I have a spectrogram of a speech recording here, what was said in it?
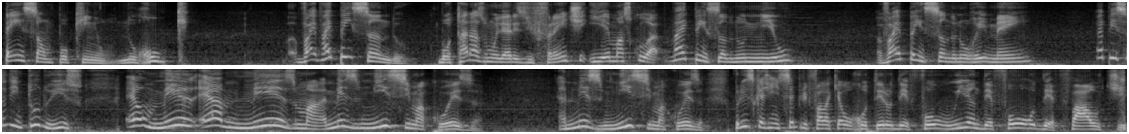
pensa um pouquinho no Hulk. Vai, vai pensando. Botar as mulheres de frente e emascular. Vai pensando no Neil. Vai pensando no He-Man. Vai pensando em tudo isso. É, o me é a mesma, mesmíssima coisa. É a mesmíssima coisa. Por isso que a gente sempre fala que é o roteiro Default, William Default ou Default,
